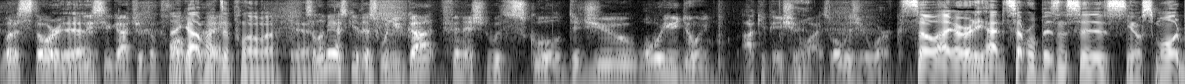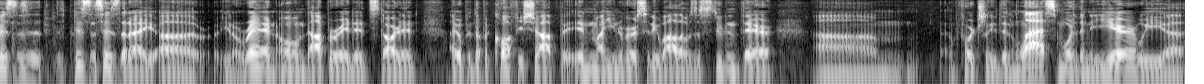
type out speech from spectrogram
what a story Yeah. at least you got your diploma I got my right? diploma. Yeah. So let me ask you this: When you got finished with school, did you? What were you doing, occupation-wise? What was your work? So I already had several businesses, you know, smaller businesses, businesses that I, uh, you know, ran, owned, operated, started. I opened up a coffee shop in my university while I was a student there. Um, unfortunately, it didn't last more than a year. We uh,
